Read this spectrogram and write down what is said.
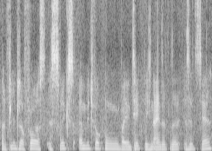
von Flintlock Forest ist Ricks Mitwirkung bei den täglichen Einsätzen essentiell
